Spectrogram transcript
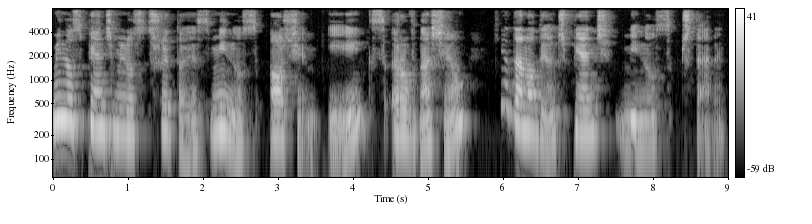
Minus 5 minus 3 to jest minus 8x równa się 1 odjąć 5 minus 4.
